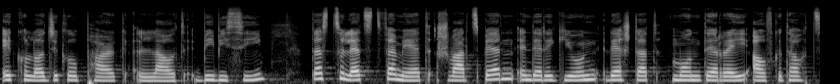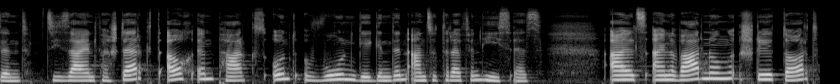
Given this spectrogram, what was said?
Ecological Park laut BBC, dass zuletzt vermehrt Schwarzbären in der Region der Stadt Monterrey aufgetaucht sind. Sie seien verstärkt auch in Parks und Wohngegenden anzutreffen, hieß es. Als eine Warnung steht dort,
